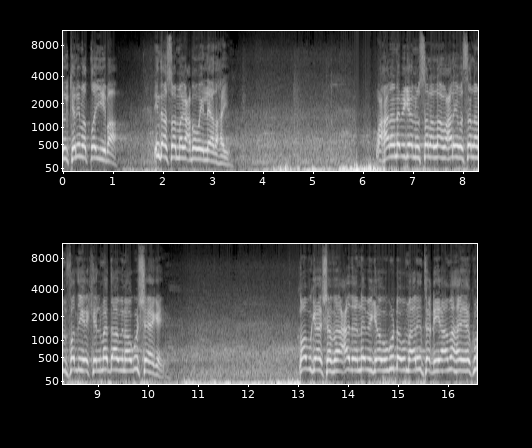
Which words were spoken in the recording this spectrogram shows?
alkelima atayiba intaasoo magacba way leedahay. Waxaana nebigeennu sala allahu calayh wasalam fadliga kelmaddaa inoogu sheegay qofka shafaacada nebiga ugu dhow maalinta qiyaamaha ee ku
